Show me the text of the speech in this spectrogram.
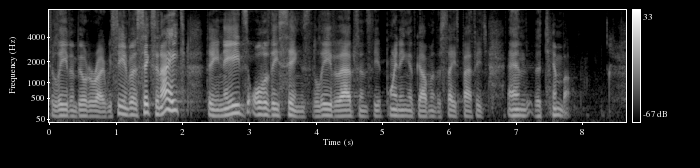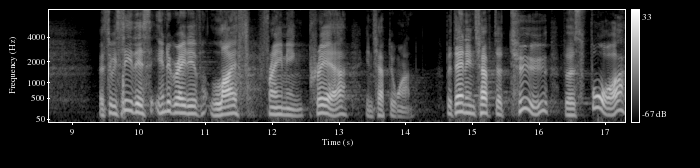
to leave and build a road. We see in verse 6 and 8 that he needs all of these things the leave of absence, the appointing of government, the safe passage, and the timber. And so we see this integrative life framing prayer in chapter 1. But then in chapter 2, verse 4,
